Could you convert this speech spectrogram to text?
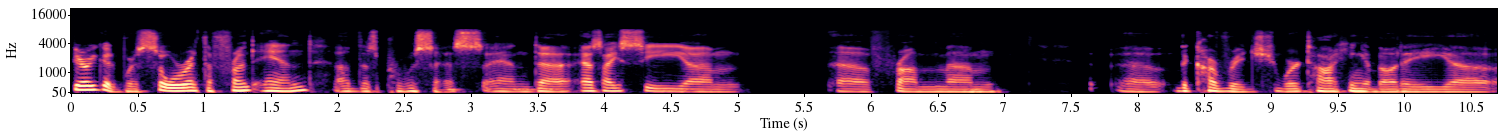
Very good. We're, so we're at the front end of this process. And uh, as I see um, uh, from um, uh, the coverage, we're talking about a, uh,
